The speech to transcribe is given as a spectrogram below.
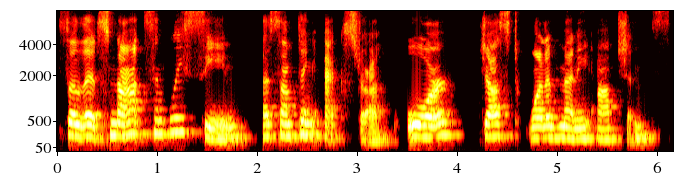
so that it's not simply seen as something extra or just one of many options.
